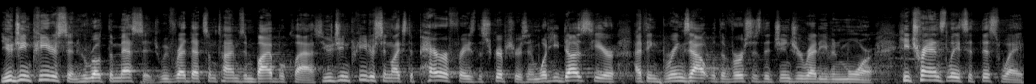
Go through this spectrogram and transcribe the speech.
Eugene Peterson, who wrote The Message, we've read that sometimes in Bible class. Eugene Peterson likes to paraphrase the scriptures, and what he does here, I think, brings out with the verses that Ginger read even more. He translates it this way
